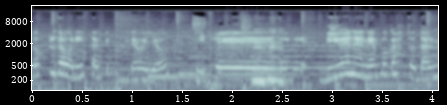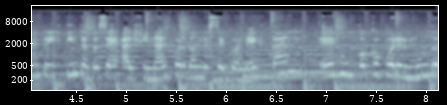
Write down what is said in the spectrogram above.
dos protagonistas, creo yo, que viven en épocas totalmente distintas, entonces al final por donde se conectan es un poco por el mundo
